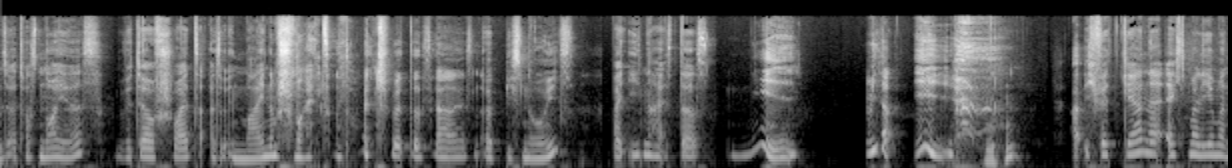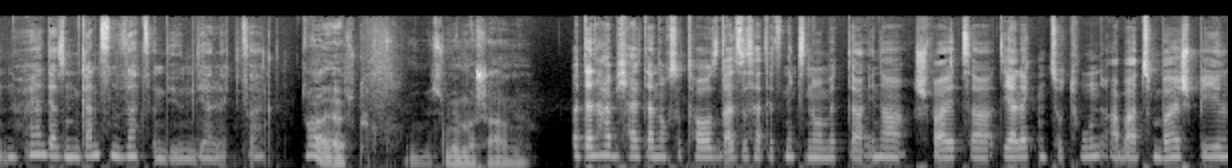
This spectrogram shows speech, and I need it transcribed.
also etwas Neues, wird ja auf Schweizer, also in meinem Schweizerdeutsch wird das ja heißen, etwas Neues. Bei ihnen heißt das nie. Wieder I. Aber Ich würde gerne echt mal jemanden hören, der so einen ganzen Satz in diesem Dialekt sagt. Ah ja, das müssen wir mal schauen. Ja. Und dann habe ich halt dann noch so tausend, also es hat jetzt nichts nur mit der Innerschweizer Dialekten zu tun, aber zum Beispiel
